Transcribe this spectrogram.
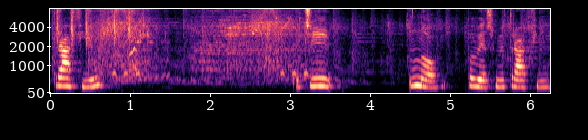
trafił. Czy no, powiedzmy trafił.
